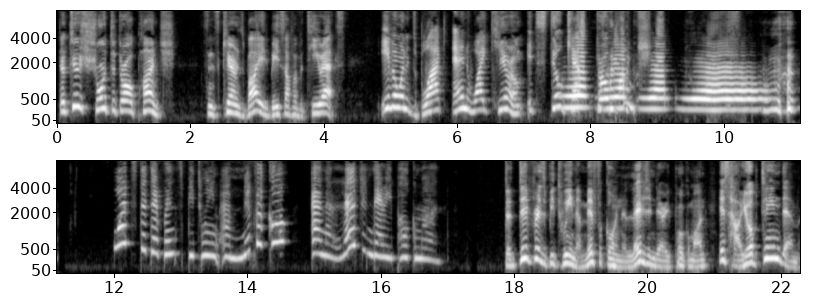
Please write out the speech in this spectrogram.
They're too short to throw a punch, since Kyurem's body is based off of a T-Rex. Even when it's black and white Kyurem, it still can't throw a punch. What's the difference between a mythical and a legendary Pokemon? The difference between a mythical and a legendary Pokemon is how you obtain them.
